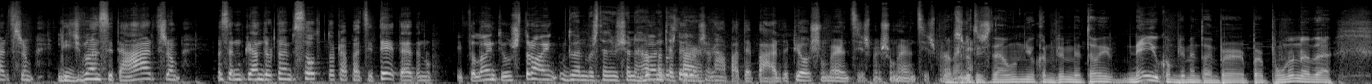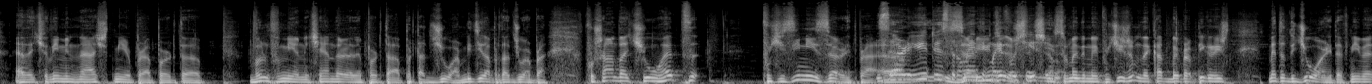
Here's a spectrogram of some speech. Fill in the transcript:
ardhshëm, ligjvënësit e ardhshëm, nëse nuk ua ndërtojmë sot këto kapacitete dhe nuk i fillojnë t'i ushtrojnë. Duhen mbështetur që në hapat e parë. Duhen mbështetur që në hapat e parë dhe kjo është shumë e rëndësishme, shumë e rëndësishme. Absolutisht dhe unë ju komplimentoj, ne ju komplimentojmë për për punën edhe edhe qëllimin kaq të mirë pra për të vënë fëmijën në qendër edhe për ta për ta dëgjuar, mbi të gjitha për ta dëgjuar pra. Fushata quhet fuqizimi i zërit pra. Zëri yt instrumenti më i fuqishëm. Instrumenti më i fuqishëm dhe ka të bëjë pra pikërisht me të dëgjuarit e fëmijëve,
